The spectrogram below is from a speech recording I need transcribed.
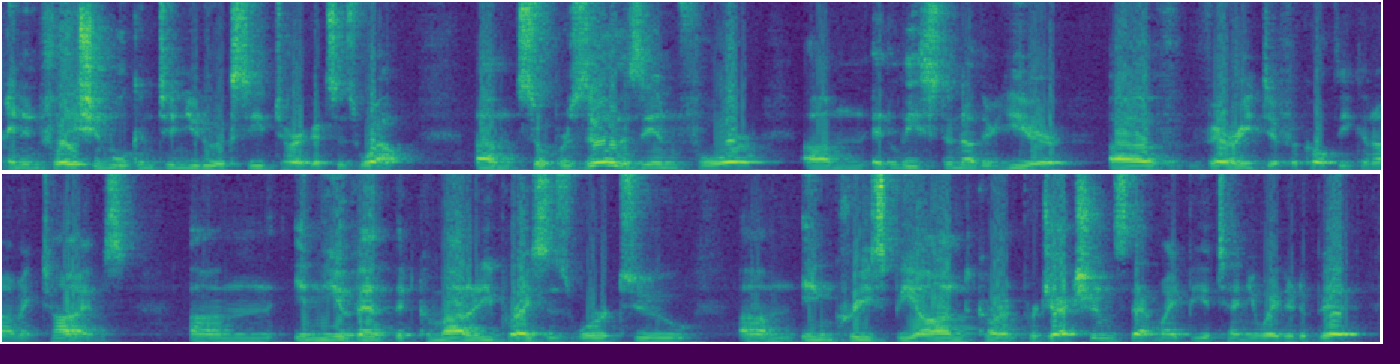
and inflation will continue to exceed targets as well. Um, so Brazil is in for um, at least another year of very difficult economic times. Um, in the event that commodity prices were to um, increase beyond current projections, that might be attenuated a bit.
